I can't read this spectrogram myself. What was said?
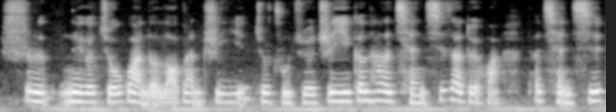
是那个酒馆的老板之一，就主角之一跟他的前妻在对话。他前妻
